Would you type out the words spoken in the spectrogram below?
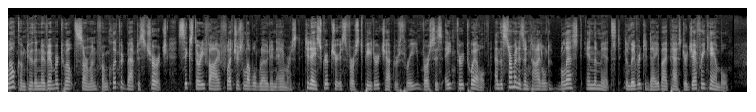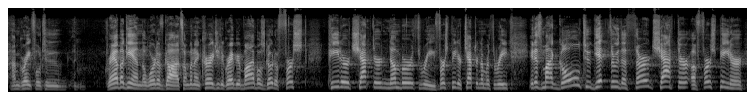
Welcome to the November 12th sermon from Clifford Baptist Church, 635 Fletcher's Level Road in Amherst. Today's scripture is 1 Peter chapter 3 verses 8 through 12, and the sermon is entitled Blessed in the Midst, delivered today by Pastor Jeffrey Campbell. I'm grateful to grab again the word of God. So I'm going to encourage you to grab your Bibles, go to 1 Peter chapter number 3. 1 Peter chapter number 3. It is my goal to get through the third chapter of 1 Peter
